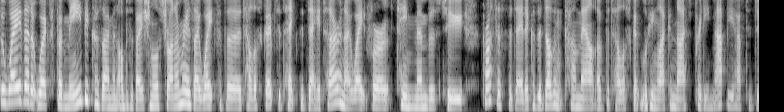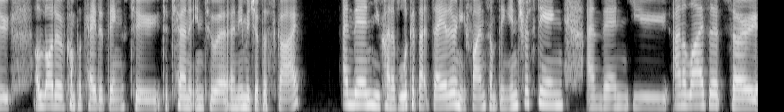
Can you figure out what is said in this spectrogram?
The way that it works for me, because I'm an observational astronomer, is I wait for the telescope to take the data and I wait for team members to process the data because it doesn't come out of the telescope looking like a nice, pretty map. You have to do a lot of complicated things to, to turn it into a, an image of the sky. And then you kind of look at that data and you find something interesting and then you analyze it. So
